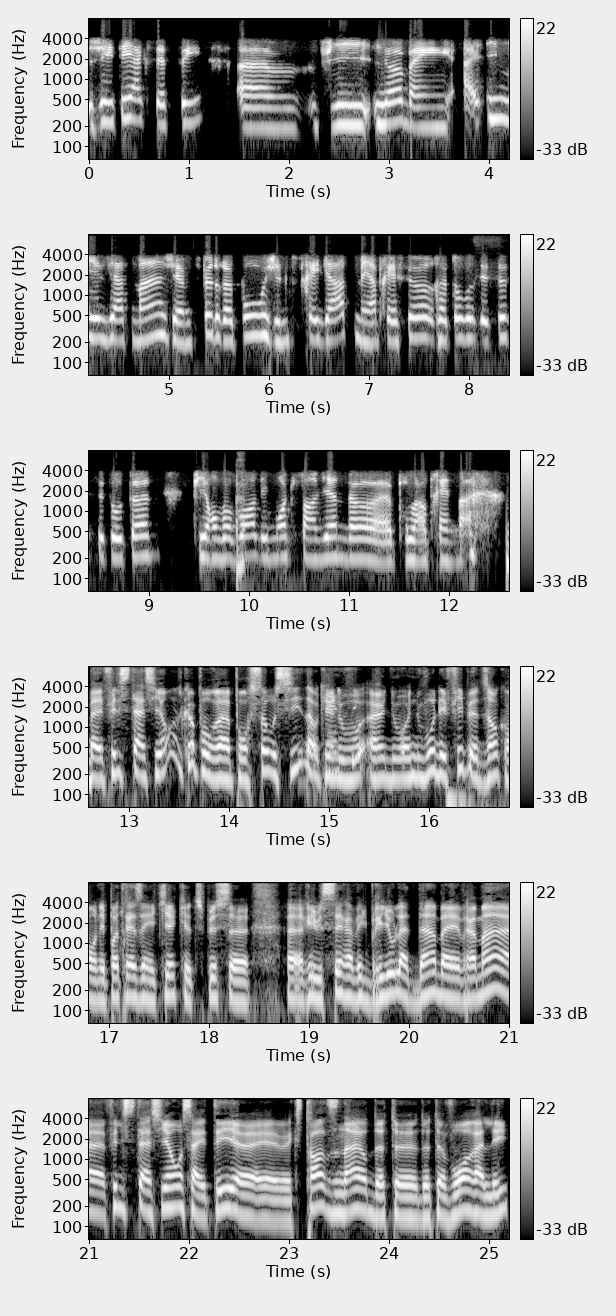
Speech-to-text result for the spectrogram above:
J'ai été acceptée. Euh, puis là, ben immédiatement, j'ai un petit peu de repos, j'ai une petite régate, mais après ça, retour aux études cet automne. Puis on va voir les mois qui s'en viennent là, euh, pour l'entraînement. Ben félicitations en tout cas pour euh, pour ça aussi. Donc un nouveau un, nouveau défi. Puis disons qu'on n'est pas très inquiet que tu puisses réussir avec brio là-dedans. Ben vraiment félicitations. Ça a été extraordinaire de te de te voir aller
